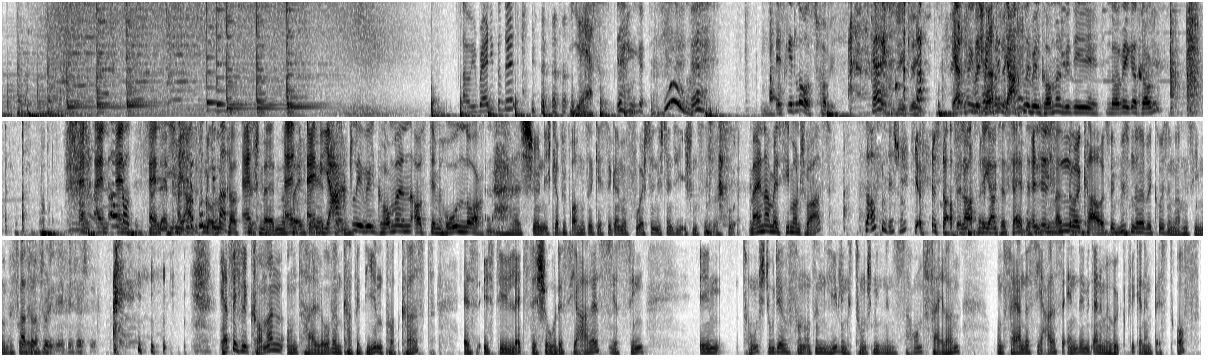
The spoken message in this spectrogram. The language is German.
Ready for this? Yes! Es geht los, habe ich offensichtlich. Herzlich willkommen, Jachtle willkommen, wie die Norweger sagen. Ein, ein, Oh ein, Gott, ein, ein ein, das zu schneiden, das ein, ein schon. Jachtli willkommen aus dem hohen Norden. Ah, schön. Ich glaube, wir brauchen unsere Gäste gar nicht mehr vorstellen, die stellen sich eh schon selber vor. Mein Name ist Simon Schwarz. Laufen wir schon? Ja, wir laufen. Wir laufen die ganze Zeit. Das es ist, ist, immer so. nur Chaos. Wir müssen doch eine Begrüßung machen, Simon, bevor Also, wir laufen. Entschuldige, ich bin schon still. Herzlich willkommen und hallo beim Diem Podcast. Es ist die letzte Show des Jahres. Wir sind im Tonstudio von unseren Lieblingstonschmieden, den Soundpfeilern, und feiern das Jahresende mit einem Rückblick, einem Best-of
